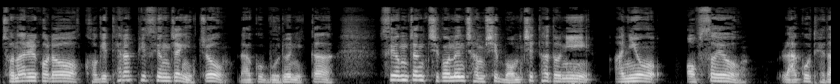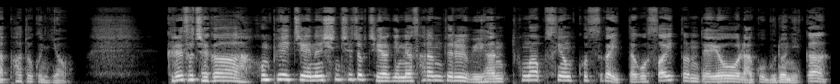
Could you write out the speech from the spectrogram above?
전화를 걸어 거기 테라피 수영장 있죠? 라고 물으니까 수영장 직원은 잠시 멈칫하더니 아니요, 없어요. 라고 대답하더군요. 그래서 제가 홈페이지에는 신체적 제약이 있는 사람들을 위한 통합 수영 코스가 있다고 써 있던데요. 라고 물으니까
